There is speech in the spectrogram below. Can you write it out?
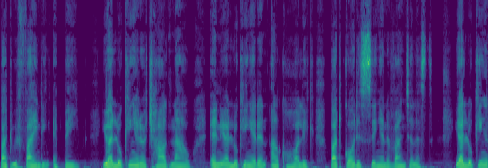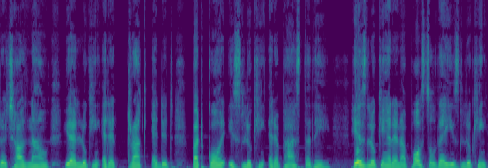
but we're finding a babe. You are looking at your child now and you are looking at an alcoholic, but God is seeing an evangelist. You are looking at your child now, you are looking at a drug addict, but God is looking at a pastor there. He is looking at an apostle there, He is looking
